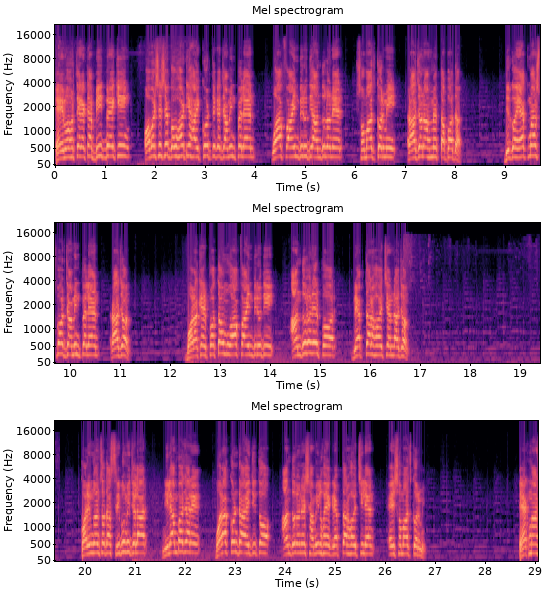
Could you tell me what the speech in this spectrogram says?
এই মুহূর্তের একটা বিগ ব্রেকিং অবশেষে গৌহাটি হাইকোর্ট থেকে জামিন পেলেন ওয়াকফ আইন বিরোধী আন্দোলনের সমাজকর্মী রাজন আহমেদ তাপাদার। দীর্ঘ এক মাস পর জামিন পেলেন রাজন। বরাকের প্রথম ওয়াকফ আইন বিরোধী আন্দোলনের পর গ্রেপ্তার হয়েছেন রাজন। করিমগঞ্জ তথা শ্রীভূমি জেলার নীলামবাজারে বরাকণ্ঠ আয়োজিত আন্দোলনে সামিল হয়ে গ্রেপ্তার হয়েছিলেন এই সমাজকর্মী। এক মাস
